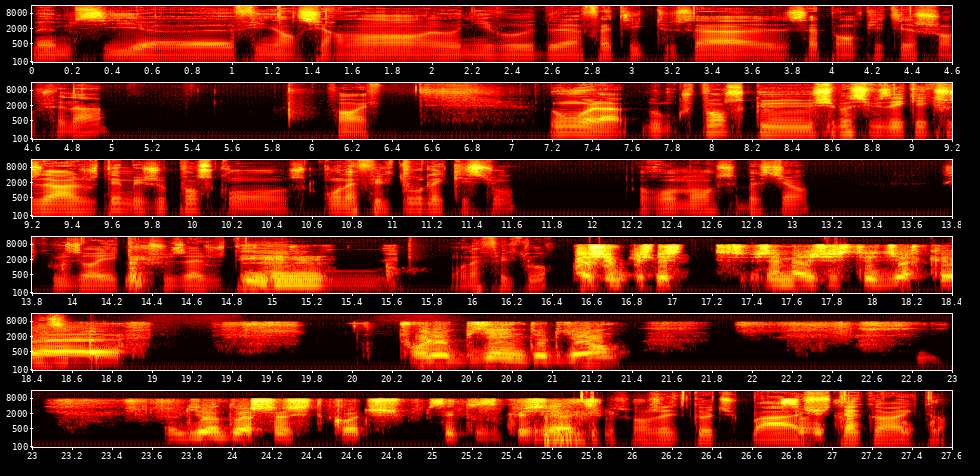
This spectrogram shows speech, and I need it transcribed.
Même si euh, financièrement, au niveau de la fatigue, tout ça, euh, ça peut empiéter le championnat. Enfin bref. Donc voilà, donc je pense que, je sais pas si vous avez quelque chose à rajouter, mais je pense qu'on a fait le tour de la question. Roman, Sébastien est-ce que vous auriez quelque chose à ajouter mm. On a fait le tour? J'aimerais juste, dire que pour le bien de Lyon, Lyon doit changer de coach. C'est tout ce que j'ai à dire. Changer de coach? Bah, je suis d'accord avec toi.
